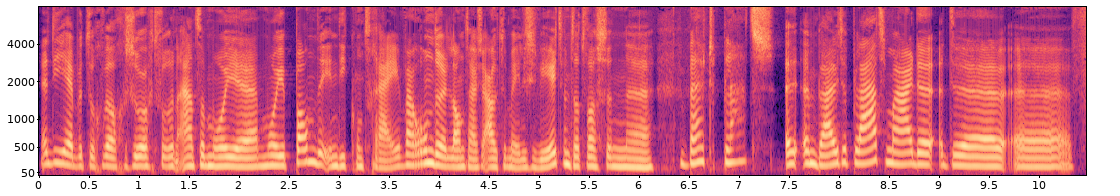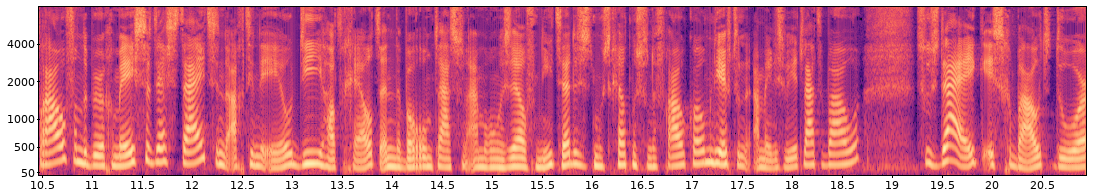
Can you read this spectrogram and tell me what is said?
die hebben toch wel gezorgd voor een aantal mooie, mooie panden in die contraien. Waaronder Landhuis Automelisweert. Want dat was een... eh, Buitenplaats. een- een buitenplaats. Maar de, de eh, vrouw van de burgemeester destijds, in de 18e eeuw, die had geld. En de baron Taats van Amerongen zelf niet. Hè, dus het moest, geld moest van de vrouw komen. Die heeft toen Amelis Weert laten bouwen. Soesdijk is gebouwd door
